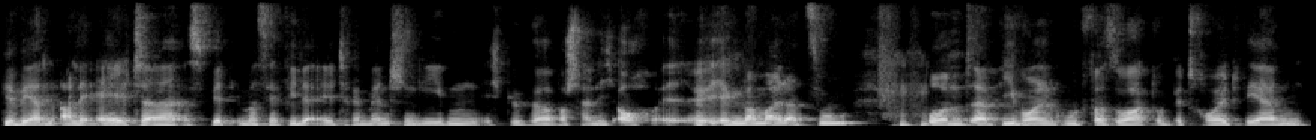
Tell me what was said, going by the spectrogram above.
wir werden alle älter, es wird immer sehr viele ältere Menschen geben. Ich gehöre wahrscheinlich auch äh, irgendwann mal dazu. Und äh, die wollen gut versorgt und betreut werden.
